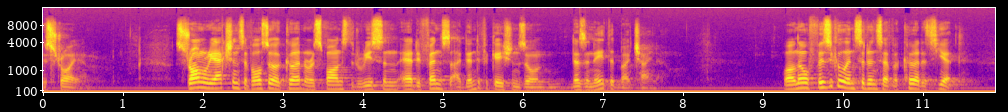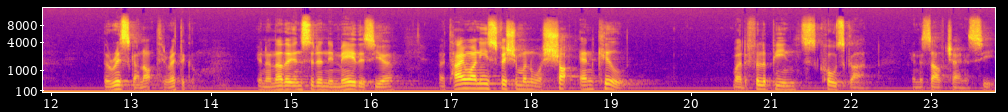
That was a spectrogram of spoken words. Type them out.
destroyer. Strong reactions have also occurred in response to the recent air defense identification zone designated by China. While no physical incidents have occurred as yet, the risks are not theoretical. In another incident in May this year, a Taiwanese fisherman was shot and killed by the Philippines Coast Guard in the South China Sea.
